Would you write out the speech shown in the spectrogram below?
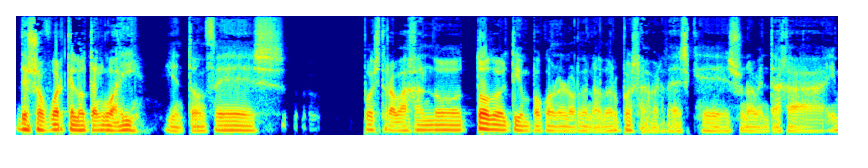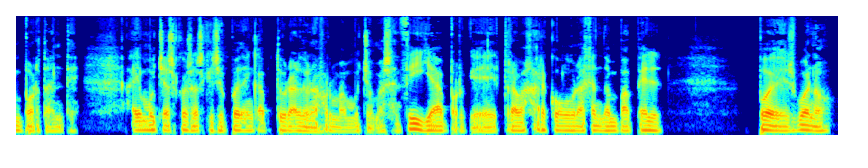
de software que lo tengo ahí. Y entonces, pues trabajando todo el tiempo con el ordenador, pues la verdad es que es una ventaja importante. Hay muchas cosas que se pueden capturar de una forma mucho más sencilla, porque trabajar con una agenda en papel, pues bueno,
